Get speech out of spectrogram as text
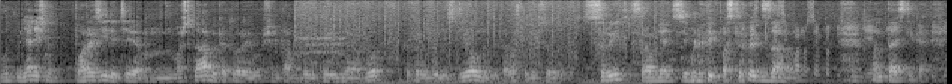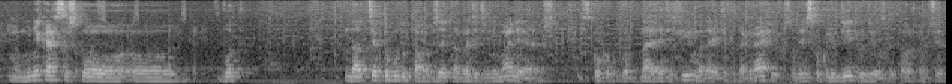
вот меня лично поразили те масштабы, которые, в общем, там были проведены работ, которые были сделаны для того, чтобы все срыть, сравнять с землей и построить заново. Фантастика. Мне кажется, что э, вот на те, кто будут там, обязательно обратите внимание, сколько вот на эти фильмы, на эти фотографии, посмотреть, сколько людей трудилось для того, чтобы все это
